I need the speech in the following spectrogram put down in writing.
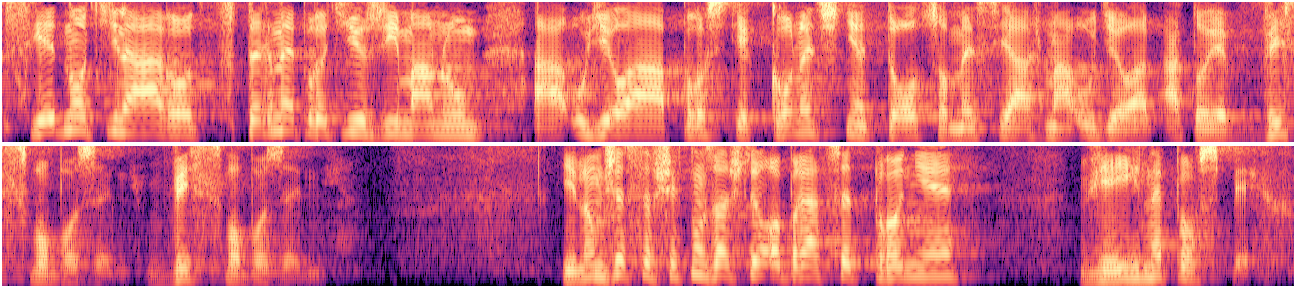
sjednotí národ, vtrhne proti Římanům a udělá prostě konečně to, co Mesiáš má udělat, a to je vysvobození. Vysvobození. Jenomže se všechno začne obracet pro ně v jejich neprospěch.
